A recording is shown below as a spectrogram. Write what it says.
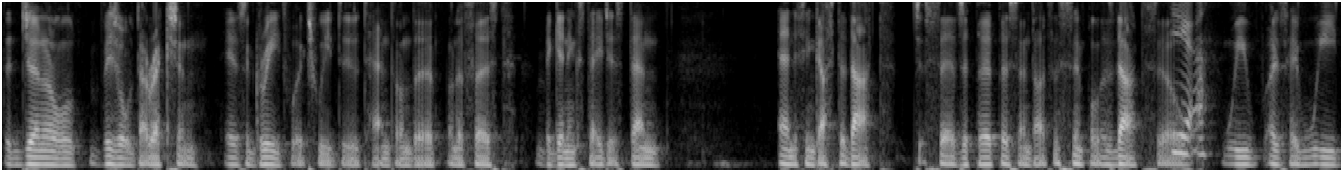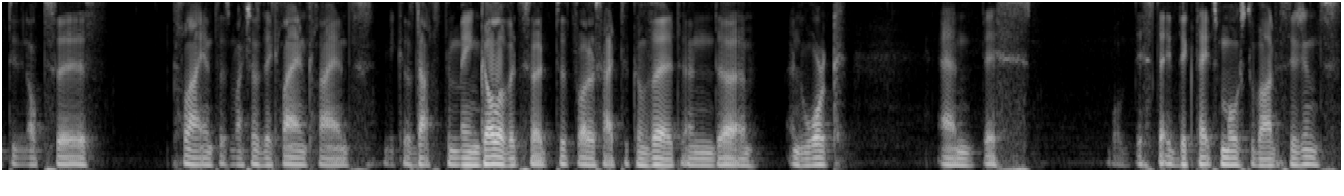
the general visual direction is agreed, which we do tend on the on the first beginning stages, then anything after that just serves a purpose, and that's as simple as that. So yeah. we, I say, we do not serve clients as much as the client clients because that's the main goal of it. So to, for to convert and um, and work, and this well this dictates most of our decisions.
